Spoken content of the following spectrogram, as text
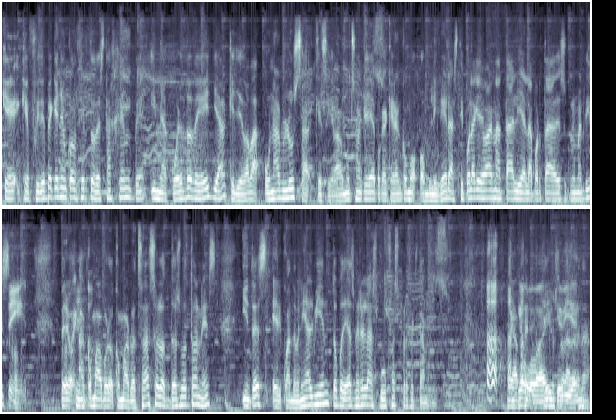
que, que fui de pequeño a un concierto de esta gente y me acuerdo de ella que llevaba una blusa que se llevaba mucho en aquella época que eran como ombligueras, tipo la que llevaba Natalia en la portada de su primer disco. Pero a- como, abro- como abrochadas solo dos botones y entonces el, cuando venía el viento podías ver las bufas perfectamente. Era Qué guay, qué bien. verdad.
